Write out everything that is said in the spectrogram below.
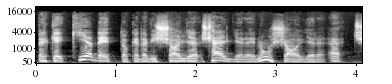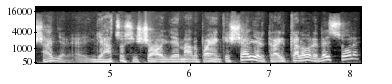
perché chi ha detto che devi sciogliere, scegliere, non sciogliere, eh, scegliere, il ghiaccio si scioglie, ma lo puoi anche scegliere tra il calore del sole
